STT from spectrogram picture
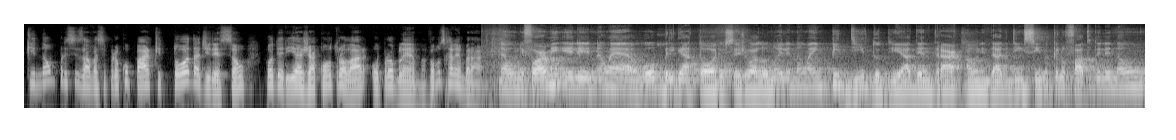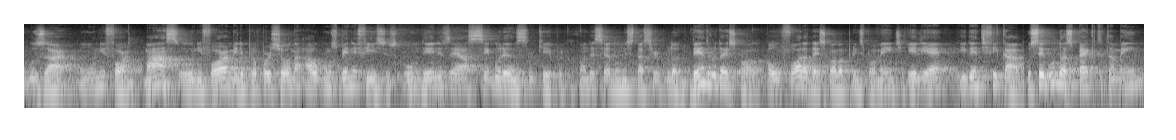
que não precisava se preocupar, que toda a direção poderia já controlar o problema. Vamos relembrar. É, o uniforme ele não é obrigatório, ou seja, o aluno ele não é impedido de adentrar a unidade de ensino pelo fato de ele não usar um uniforme. Mas o uniforme ele proporciona alguns benefícios. Um deles é a segurança. Por quê? Porque quando esse aluno está circulando dentro da escola ou fora da escola principalmente, ele é identificado. O segundo aspecto também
